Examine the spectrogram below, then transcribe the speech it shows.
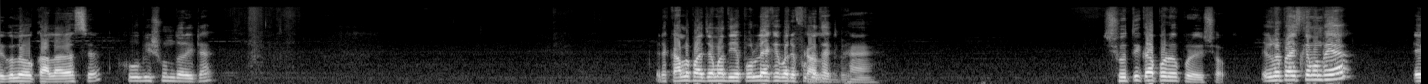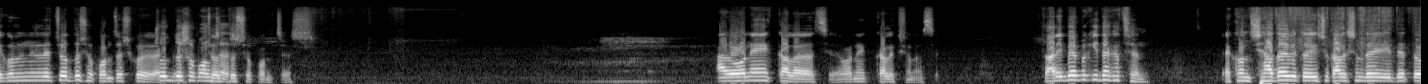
এগুলো কালার আছে। খুবই সুন্দর এটা। এটা কালো পায়জামা দিয়ে পরলে একেবারে ফুটে থাকবে। হ্যাঁ। সুতি কাপড়ের উপরে সব এগুলো প্রাইস কেমন ভাইয়া? এগুলো নিলে চোদ্দশো পঞ্চাশ করে 1450 চোদ্দশো পঞ্চাশ। আর অনেক কালার আছে অনেক কালেকশন আছে। তারিফ ব্যাপারে কি দেখাচ্ছেন? এখন সাদার ভিতরে কিছু কালেকশন দেয় ঈদের তো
